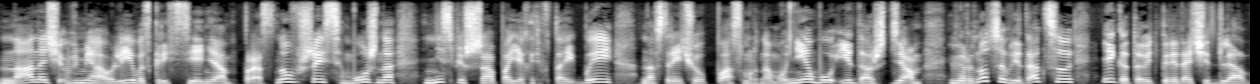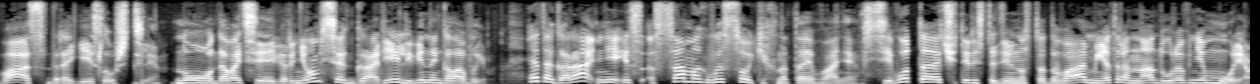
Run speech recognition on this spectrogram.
на ночь в Мяули воскресенье. Проснувшись, можно не спеша поехать в Тайбэй навстречу пасмурному небу и дождям, вернуться в редакцию и готовить передачи для вас, дорогие слушатели. Но давайте вернемся к горе Львиной головы. Эта гора не из самых высоких на Тайване, всего-то 492 метра над уровнем моря.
